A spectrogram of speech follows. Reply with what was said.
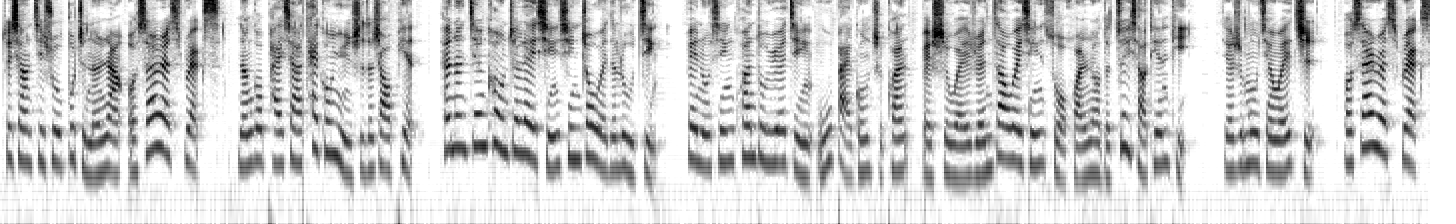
这项技术不只能让 OSIRIS-REx 能够拍下太空陨石的照片，还能监控这类行星周围的路径。贝努星宽度约仅五百公尺宽，被视为人造卫星所环绕的最小天体。截至目前为止，OSIRIS-REx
